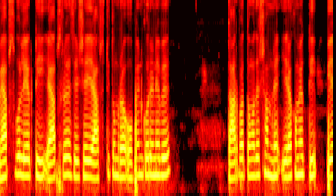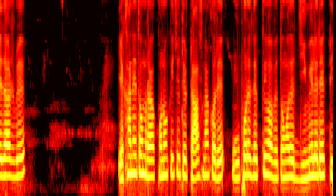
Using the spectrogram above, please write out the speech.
ম্যাপস বলে একটি অ্যাপস রয়েছে, সেই অ্যাপসটি তোমরা ওপেন করে নেবে। তারপর তোমাদের সামনে এরকম একটি পেজ আসবে। এখানে তোমরা কোনো কিছুতে টাচ না করে উপরে দেখতে পাবে তোমাদের জিমেলের একটি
